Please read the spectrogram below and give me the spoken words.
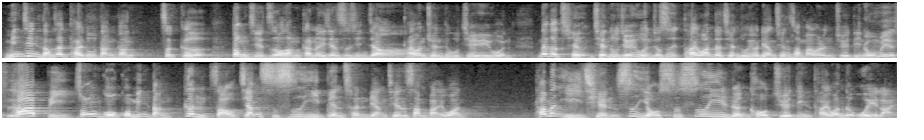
民进党在台独党纲这个冻结之后，他们干了一件事情，叫嗯台湾前途决议文。那个前前途决议文就是台湾的前途由两千三百万人决定。我们也是他比中国国民党更早将十四亿变成两千三百万。他们以前是由十四亿人口决定台湾的未来，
